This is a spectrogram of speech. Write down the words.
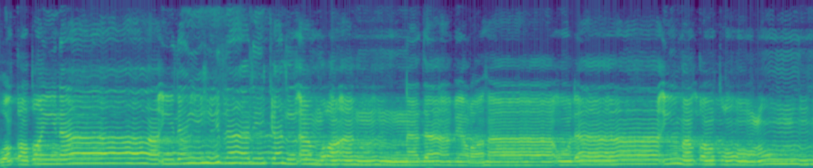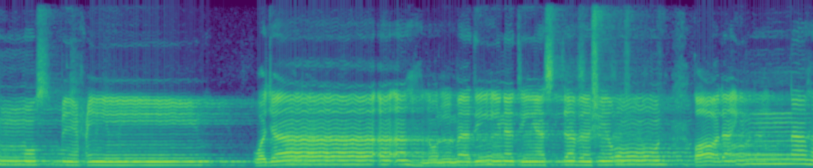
وقضينا إليه ذلك الأمر أن دابر هؤلاء مقطوع مصبحين. وجاء أهل المدينة يستبشرون. قال إن هؤلاء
